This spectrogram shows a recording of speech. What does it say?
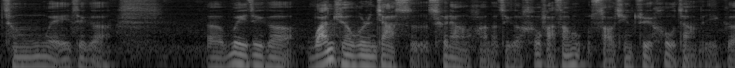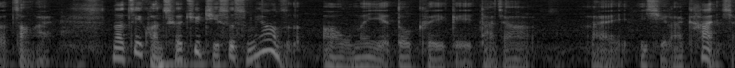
成为这个呃为这个完全无人驾驶车辆的话呢，这个合法上路扫清最后这样的一个障碍。那这款车具体是什么样子的啊？我们也都可以给大家来一起来看一下。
